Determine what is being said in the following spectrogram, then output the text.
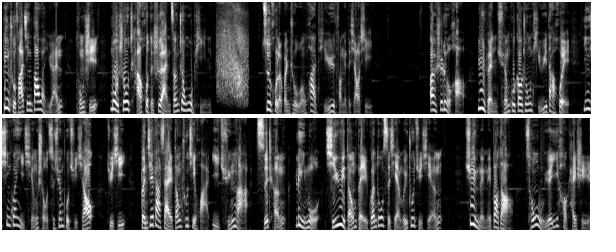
并处罚金八万元，同时没收查获的涉案赃证物品。最后来关注文化体育方面的消息。二十六号，日本全国高中体育大会因新冠疫情首次宣布取消。据悉，本届大赛当初计划以群马、茨城、立木、埼玉等北关东四县为主举行。据美媒报道，从五月一号开始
